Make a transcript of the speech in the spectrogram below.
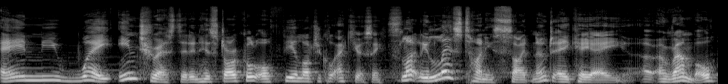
any way interested in historical or theological accuracy. Slightly less tiny side note, aka a, a ramble,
